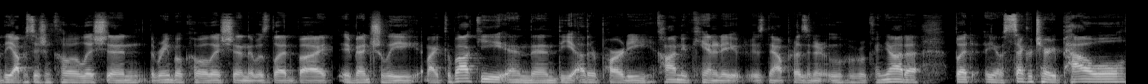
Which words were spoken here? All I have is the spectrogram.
the opposition coalition, the Rainbow Coalition that was led by eventually Mwai Kibaki, and then the other party, KANU candidate is now President Uhuru Kenyatta. But, you know, Secretary Powell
